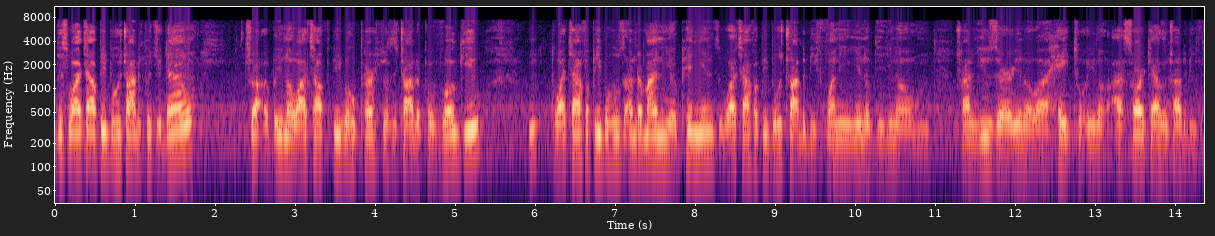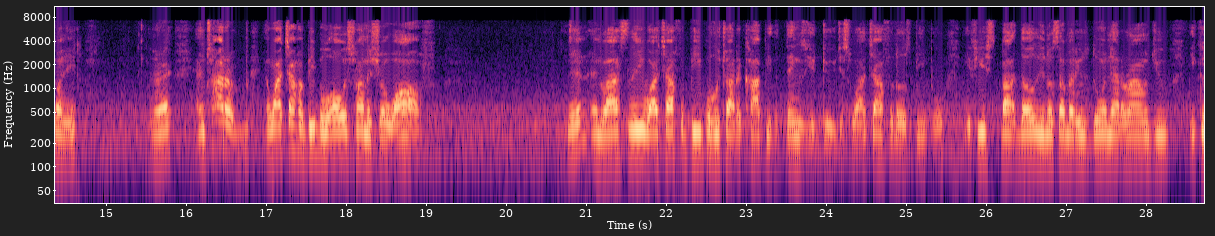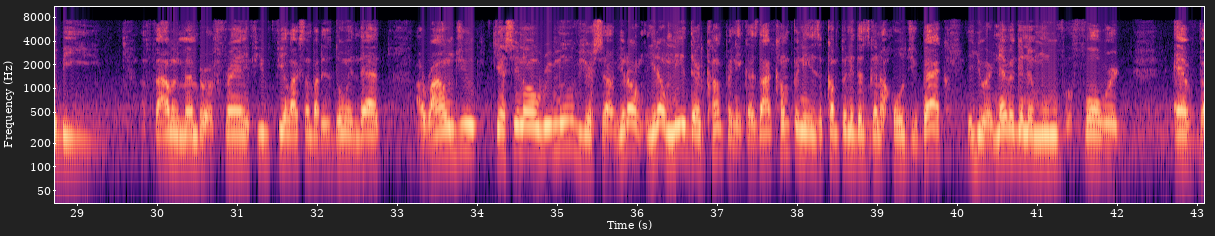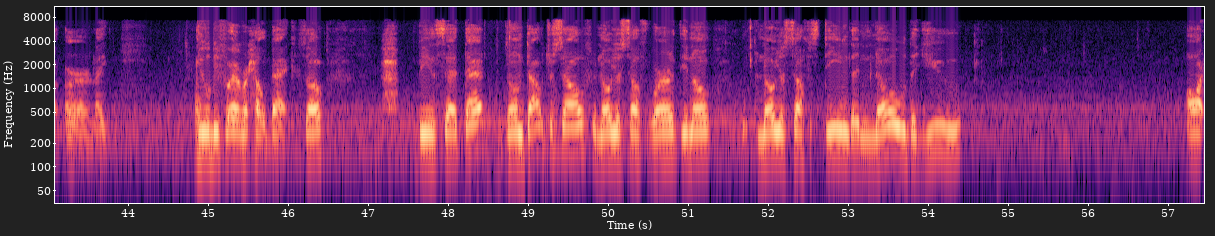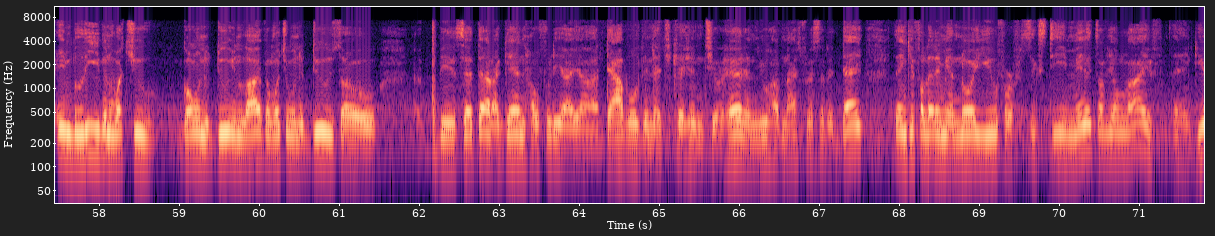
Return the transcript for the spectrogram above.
just watch out people who try to put you down. Try, you know, watch out for people who purposely try to provoke you. Watch out for people who's undermining your opinions. Watch out for people who try to be funny. You know, you know, trying to use their you know uh, hate to you know uh, sarcasm, try to be funny. All right, and try to and watch out for people who always trying to show off. Then, and lastly, watch out for people who try to copy the things you do. Just watch out for those people. If you spot those, you know, somebody who's doing that around you, it could be a family member, a friend. If you feel like somebody's doing that around you, just you know, remove yourself. You don't you don't need their company because that company is a company that's gonna hold you back. You are never gonna move forward ever. Like you will be forever held back. So, being said that, don't doubt yourself. Know your self worth. You know, know your self esteem. That know that you are in believe in what you going to do in life and what you want to do. So, being said that, again, hopefully I uh, dabbled in education into your head and you have nice rest of the day. Thank you for letting me annoy you for 16 minutes of your life. Thank you.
